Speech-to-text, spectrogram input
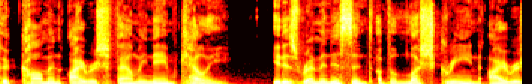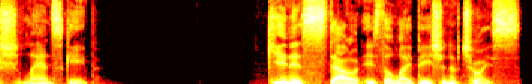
the common Irish family name Kelly, it is reminiscent of the lush green Irish landscape. Guinness Stout is the libation of choice.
